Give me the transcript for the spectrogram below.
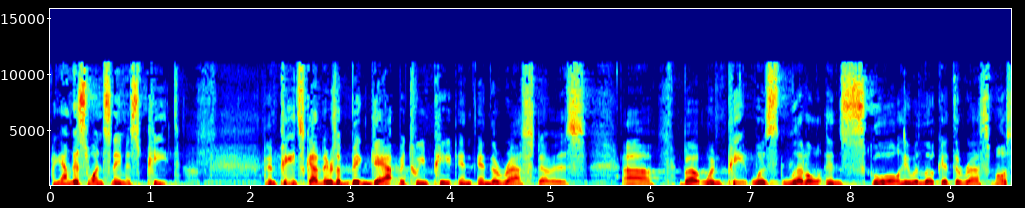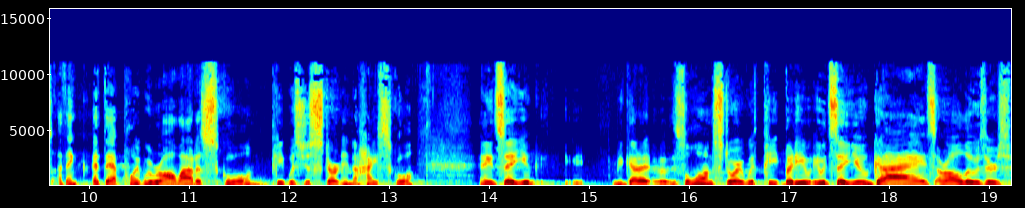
The youngest one's name is Pete. And Pete's got, there's a big gap between Pete and, and the rest of us. Uh, but when Pete was little in school, he would look at the rest. Most, I think at that point we were all out of school. Pete was just starting into high school. And he'd say, you, you got it's a long story with Pete, but he, he would say, you guys are all losers.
